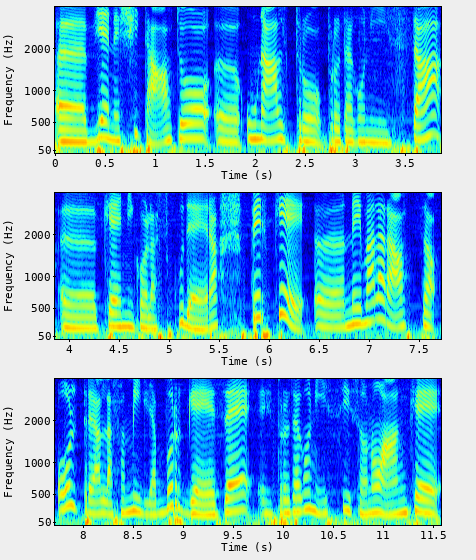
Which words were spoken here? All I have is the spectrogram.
eh, viene citato eh, un altro protagonista eh, che è Nicola Scudera perché eh, nei Malarazza oltre alla famiglia borghese i protagonisti sono anche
